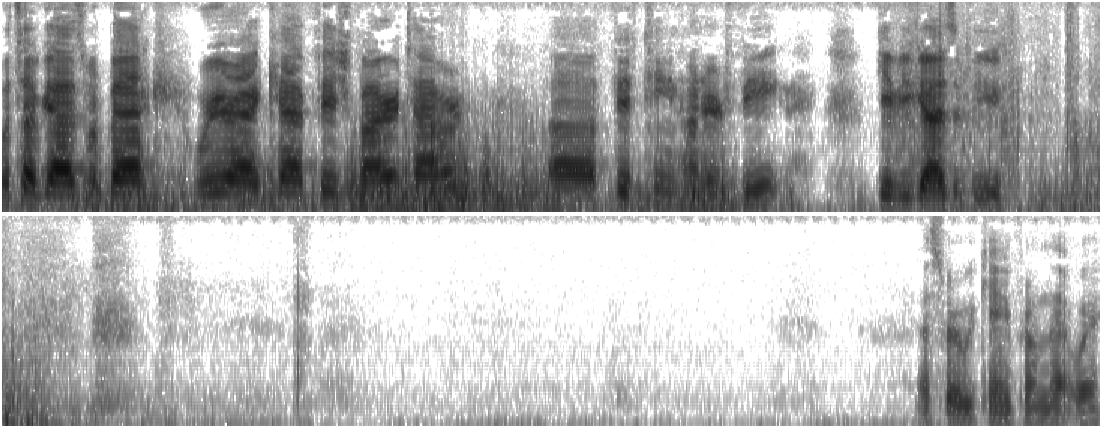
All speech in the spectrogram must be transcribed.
What's up guys, we're back. We're at Catfish Fire Tower, uh, 1500 feet. Give you guys a view. That's where we came from that way.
